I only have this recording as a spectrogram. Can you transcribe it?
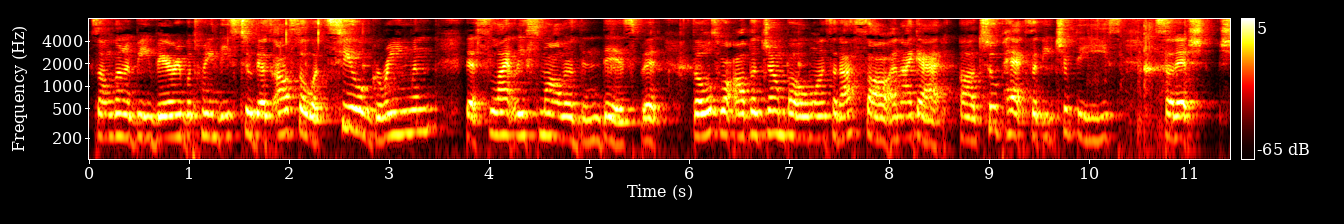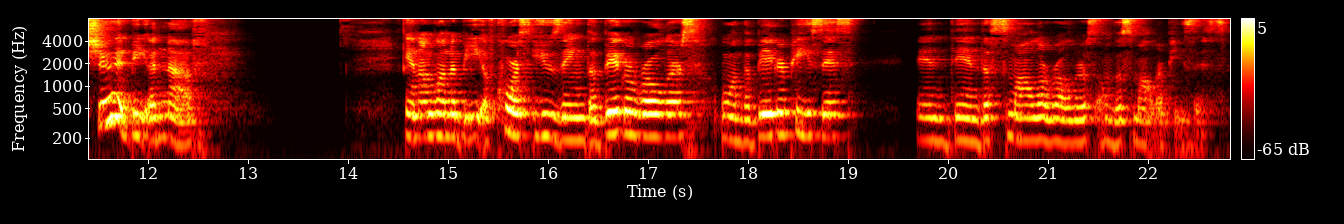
So I'm going to be varying between these two. There's also a teal green one that's slightly smaller than this. But those were all the jumbo ones that I saw. And I got uh, two packs of each of these. So that sh should be enough. And I'm going to be, of course, using the bigger rollers on the bigger pieces. And then the smaller rollers on the smaller pieces.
